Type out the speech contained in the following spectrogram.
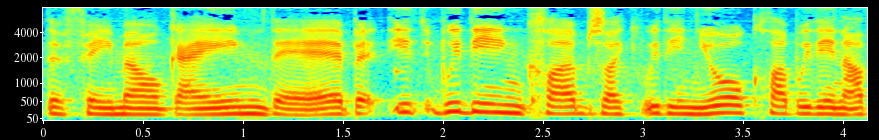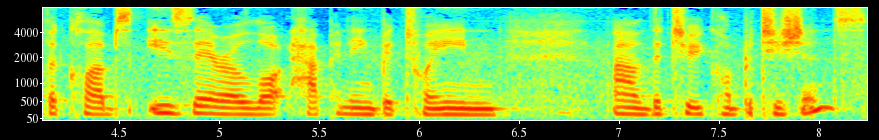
the female game there, but it, within clubs, like within your club, within other clubs, is there a lot happening between um, the two competitions?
